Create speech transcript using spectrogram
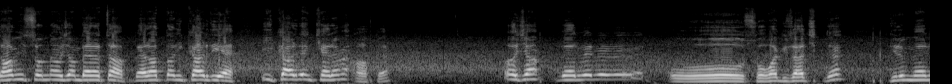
Davinson'dan hocam Berat'a. Berat'tan Icardi'ye. Icardi'den Kerem'e. Ah be. Hocam ver ver ver ver. Oo Sova güzel çıktı. Gülüm ver,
